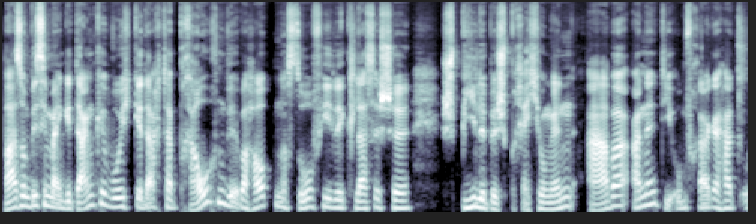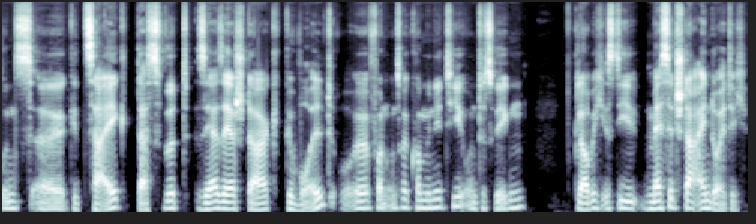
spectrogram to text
War so ein bisschen mein Gedanke, wo ich gedacht habe, brauchen wir überhaupt noch so viele klassische Spielebesprechungen? Aber Anne, die Umfrage hat uns äh, gezeigt, das wird sehr, sehr stark gewollt äh, von unserer Community und deswegen glaube ich, ist die Message da eindeutig.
